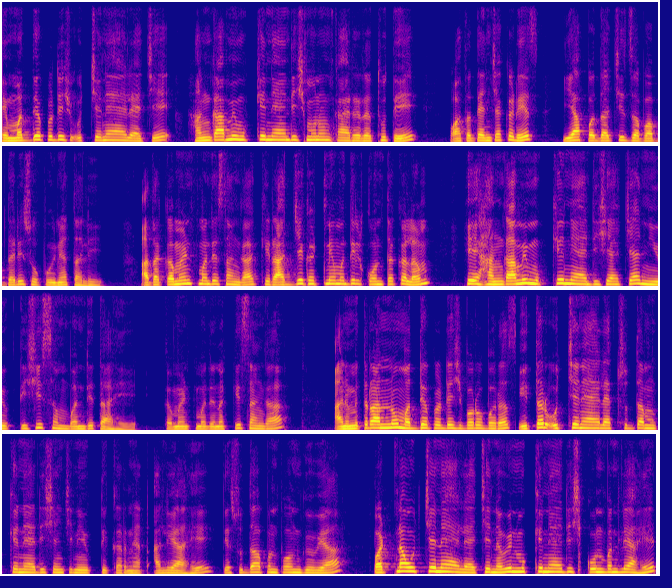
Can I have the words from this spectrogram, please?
हे मध्य प्रदेश उच्च न्यायालयाचे हंगामी मुख्य न्यायाधीश म्हणून कार्यरत होते व आता त्यांच्याकडेच या पदाची जबाबदारी सोपविण्यात आली. आता कमेंटमध्ये सांगा की राज्यघटनेमधील कोणतं कलम हे हंगामी मुख्य न्यायाधीशाच्या नियुक्तीशी संबंधित आहे? कमेंटमध्ये नक्की सांगा. आणि मित्रांनो मध्य प्रदेश बरोबरच इतर उच्च न्यायालयात सुद्धा मुख्य न्यायाधीशांची नियुक्ती करण्यात आली आहे. ते सुद्धा आपण पाहून घेऊया. पटना उच्च न्यायालयाचे नवीन मुख्य न्यायाधीश कोण बनले आहेत?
